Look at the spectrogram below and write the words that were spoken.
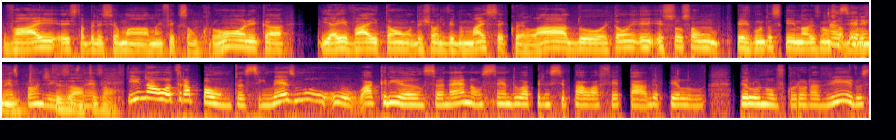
vai estabelecer uma, uma infecção crônica, e aí vai então deixar o indivíduo mais sequelado. Então, isso são perguntas que nós não pra sabemos serem ainda. respondidas. Exato, né? exato. E na outra ponta, assim, mesmo o, a criança, né, não sendo a principal afetada pelo, pelo novo coronavírus,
